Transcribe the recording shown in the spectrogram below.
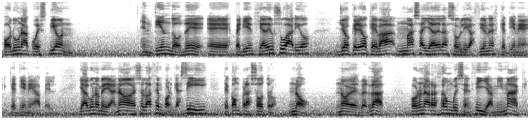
por una cuestión, entiendo, de eh, experiencia de usuario, yo creo que va más allá de las obligaciones que tiene, que tiene Apple. Y alguno me dirá, no, eso lo hacen porque así te compras otro. No, no es verdad. Por una razón muy sencilla, mi Mac,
